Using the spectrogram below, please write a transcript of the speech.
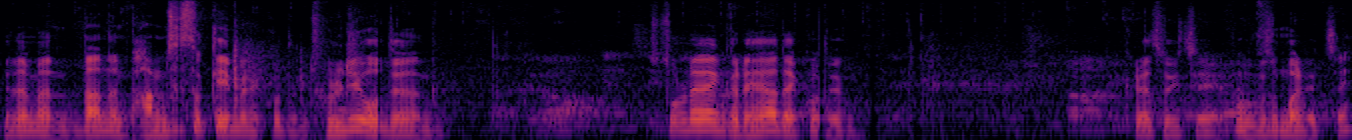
왜냐면 나는 밤새서 게임을 했거든. 졸리거든. 솔랭크를 해야 됐거든 그래서 이제 어, 무슨 말 했지?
